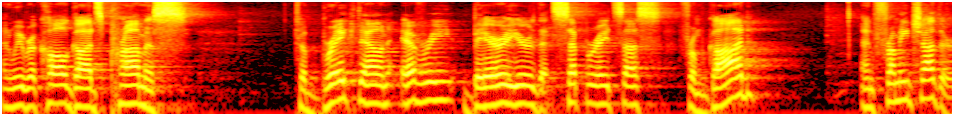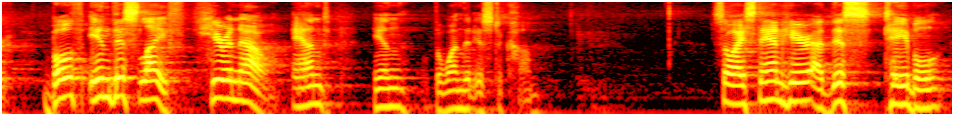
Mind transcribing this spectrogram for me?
And we recall God's promise to break down every barrier that separates us from God and from each other, both in this life, here and now, and in the one that is to come. So I stand here at this table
